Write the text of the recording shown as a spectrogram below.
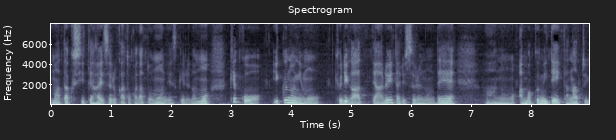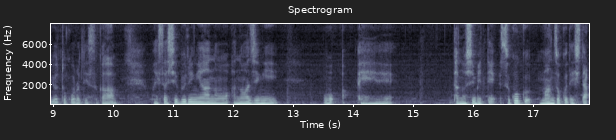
まあ、タクシー手配するかとかだと思うんですけれども結構行くのにも距離があって歩いたりするのであの甘く見ていたなというところですがあ、久しぶりにあのあの味にを、えー、楽しめてすごく満足でした。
